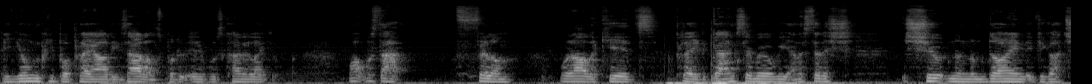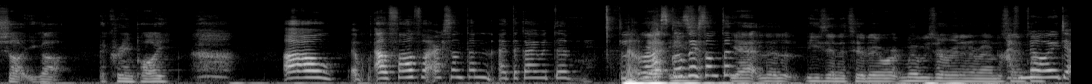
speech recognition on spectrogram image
the young people play all these adults, but it, it was kind of like, what was that film with all the kids play the gangster movie and instead of sh- shooting and them dying, if you got shot, you got a cream pie. Oh, Alfalfa or something? Uh, the guy with the, the little Yeah, rascals or something? Yeah, little, he's in it too. They were movies were in and around the same I have time. no idea,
